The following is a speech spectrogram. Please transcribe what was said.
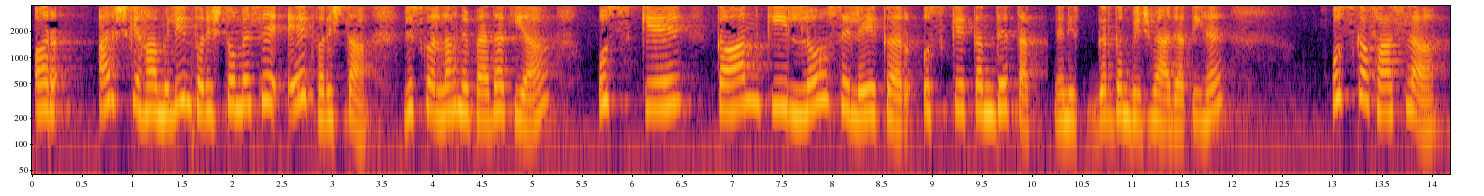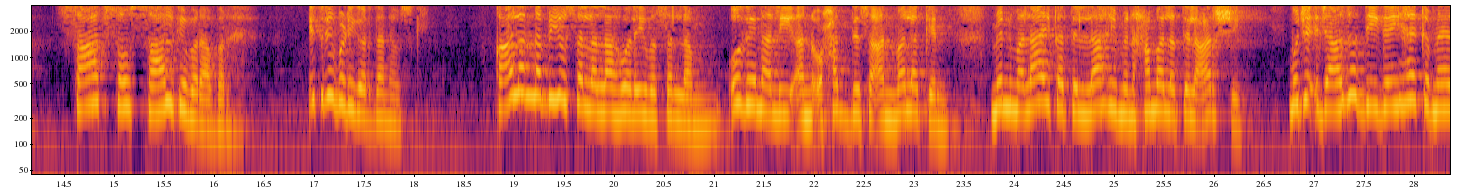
اور عرش کے حاملین فرشتوں میں سے ایک فرشتہ جس کو اللہ نے پیدا کیا، اس کے کان کی لو سے لے کر اس کے کندھے تک یعنی گردن بیچ میں آ جاتی ہے، اس کا فاصلہ سات سو سال کے برابر ہے۔ اتنی بڑی گردن ہے اس کی۔ قال النبی صلی اللہ علیہ وسلم، اذن علی ان احدث عن ملک من ملائکت اللہ من حملت العرش۔ مجھے اجازت دی گئی ہے کہ میں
